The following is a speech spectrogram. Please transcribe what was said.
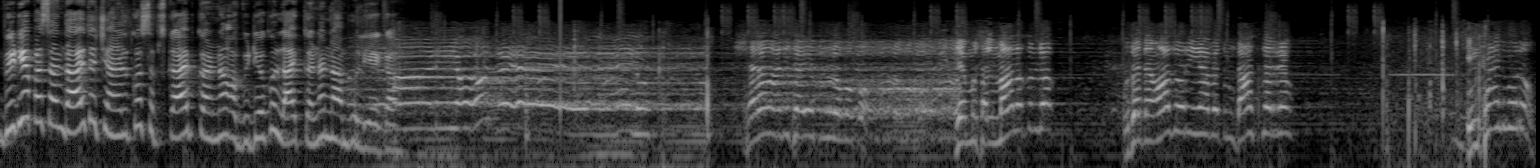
वीडियो पसंद आए तो चैनल को सब्सक्राइब करना और वीडियो को लाइक करना ना भूलिएगा। ये मुसलमान हो तुम लोग। उधर नमाज़ हो रही है, यहाँ पे तुम डांस कर रहे हो। इंसान बोलो।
